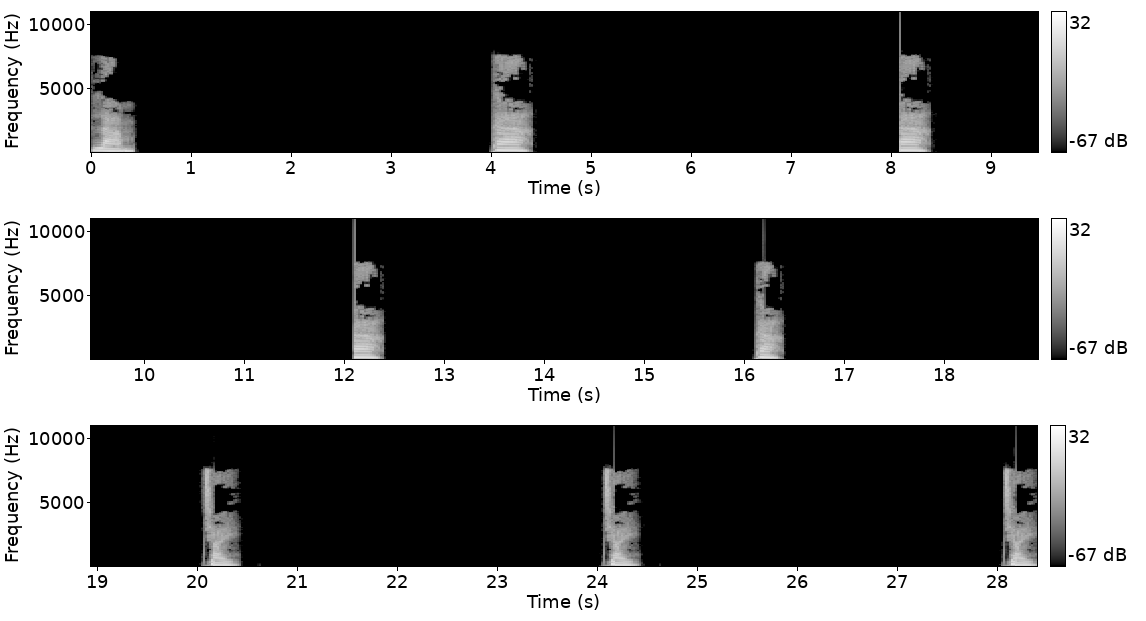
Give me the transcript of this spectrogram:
Làm. Tha. Tha. Tha. Tha. Chảy chảy chảy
